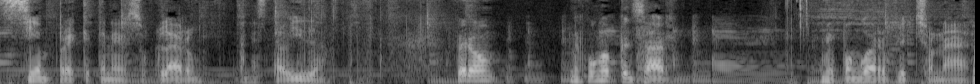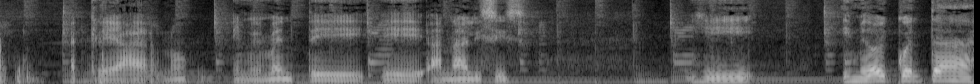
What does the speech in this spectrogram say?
siempre hay que tener eso claro en esta vida. Pero me pongo a pensar me pongo a reflexionar, a crear, ¿no? En mi mente eh, análisis y, y me doy cuenta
